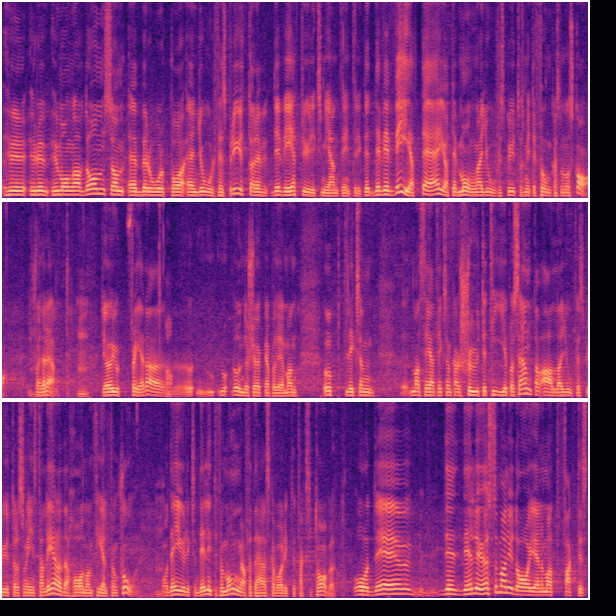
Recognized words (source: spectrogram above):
hur, hur, hur många av dem som eh, beror på en jordfelsbrytare, det vet vi ju liksom egentligen inte riktigt. Det, vi vet det är ju att det är många jordfelsbrytare som inte funkar som de ska generellt. Mm. Jag har gjort flera ja. undersökningar på det. Man, upp liksom, man säger att liksom kanske 7 10 procent av alla jordfelsbrytare som är installerade har någon felfunktion. Och det är, ju liksom, det är lite för många för att det här ska vara riktigt acceptabelt. Och det, det, det löser man ju idag genom att faktiskt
